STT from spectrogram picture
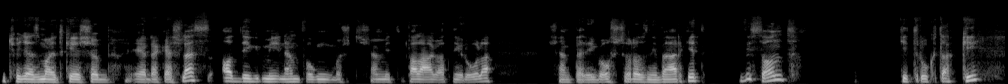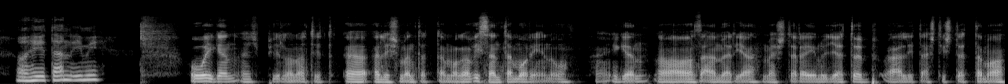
Úgyhogy ez majd később érdekes lesz. Addig mi nem fogunk most semmit találgatni róla, sem pedig ostorozni bárkit. Viszont kitrugtak ki a héten, Imi? Ó, igen, egy pillanat, itt el is mentettem maga. Vicente Moreno, igen, az Almeria mestere. Én ugye több állítást is tettem a,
